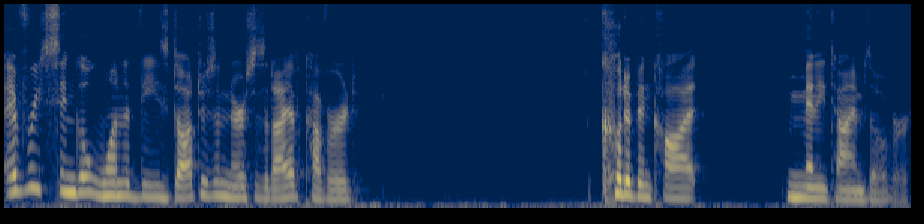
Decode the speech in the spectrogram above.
every single one of these doctors and nurses that I have covered could have been caught many times over.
